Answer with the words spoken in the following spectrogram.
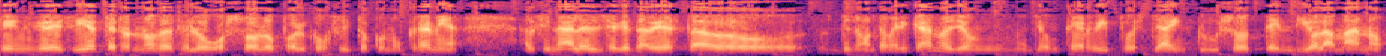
en Grecia, pero no desde luego solo por el conflicto con Ucrania. Al final el secretario de Estado de norteamericano, John, John Kerry, pues ya incluso tendió la mano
